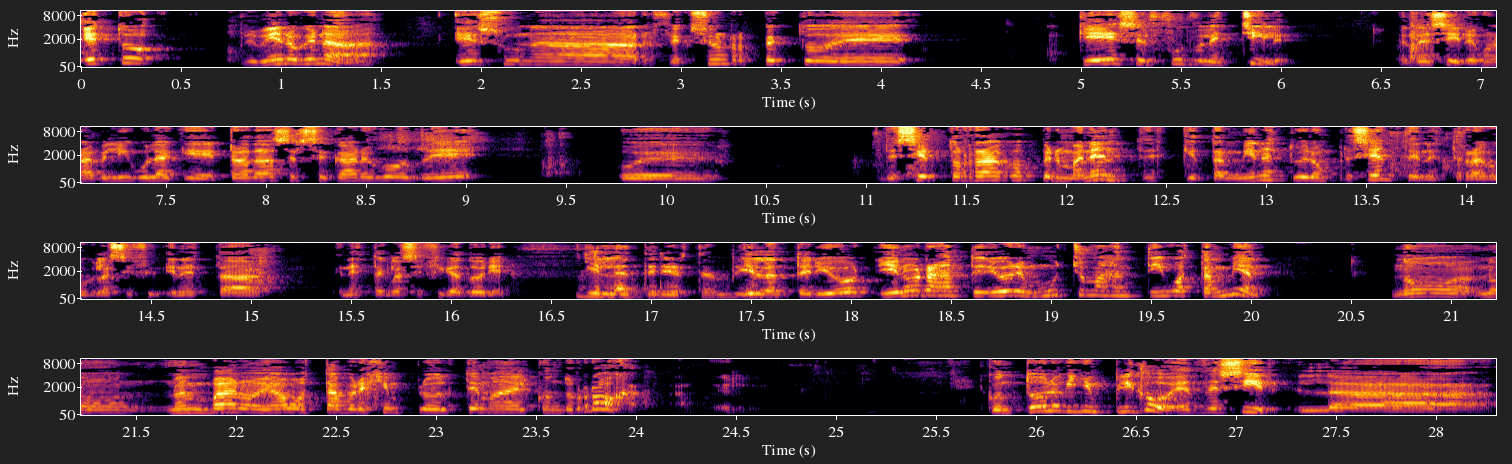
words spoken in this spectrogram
esto, primero que nada, es una reflexión respecto de qué es el fútbol en Chile. Es decir, es una película que trata de hacerse cargo de, eh, de ciertos rasgos permanentes que también estuvieron presentes en, este rasgo en, esta, en esta clasificatoria Y en la anterior y también. en la anterior y en otras anteriores mucho más antiguas también. No, no, no en vano, digamos, está por ejemplo el tema del Condor Roja. El- con todo lo que ello implicó, es decir, la,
